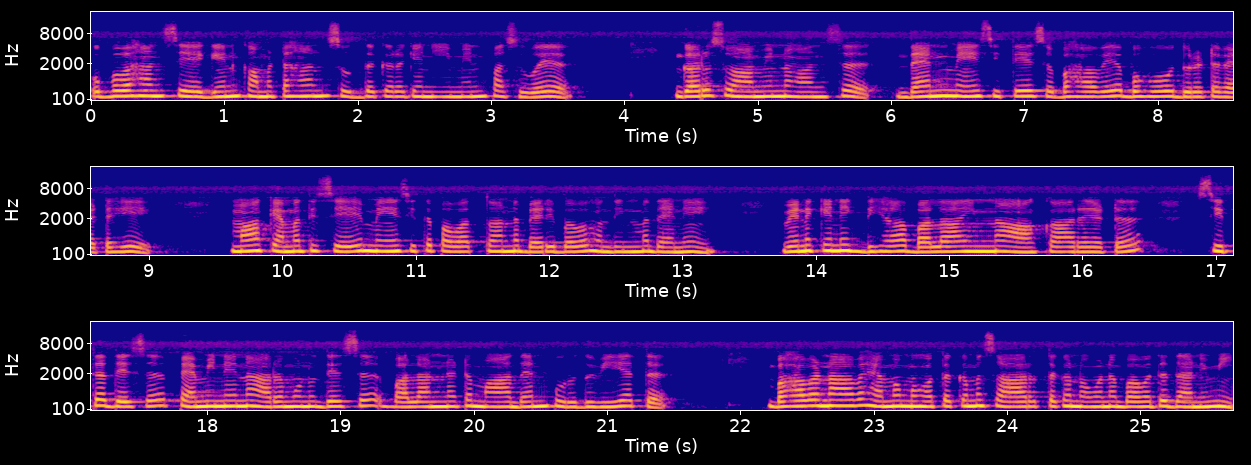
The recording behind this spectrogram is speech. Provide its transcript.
ඔබ වහන්සේගෙන් කමඨහන් සුද්ධ කර ගැනීමෙන් පසුවය. ගරු ස්වාමින් වහන්ස දැන් මේ සිතේ ස්වභාවය බොහෝ දුරට වැටහේ. මා කැමතිසේ මේ සිත පවත්වන්න බැරි බව හොඳින්ම දැනේ. වෙන කෙනෙක් දිහා බලා ඉන්න ආකාරයට සිත දෙස පැමිණෙන අරමුණු දෙස බලන්නට මා දැන් පුරුදු වී ඇත. භාවනාව හැම මොහොතකම සාර්ථක නොවන බවද දනිමි.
